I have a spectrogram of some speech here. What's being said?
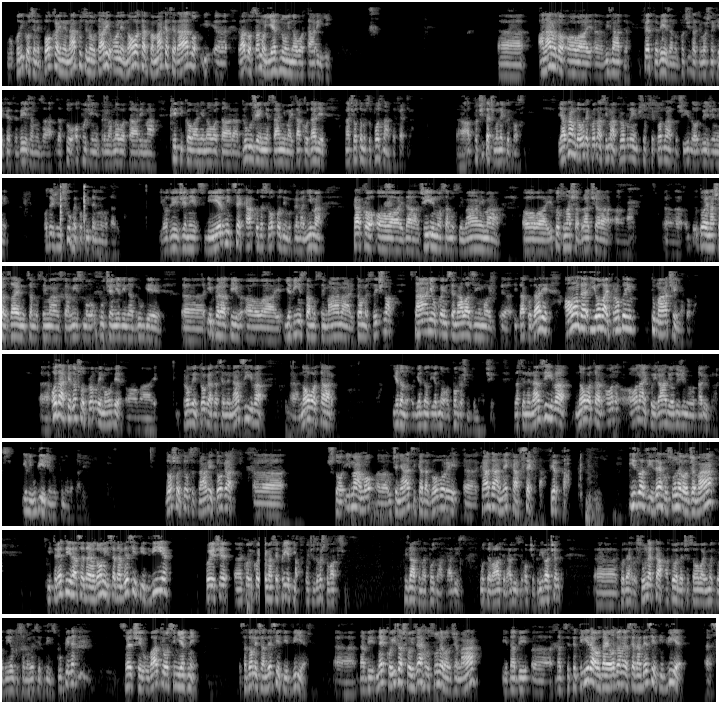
Ukoliko se ne pokaje i ne napusti novotariju, on je novotar, pa makar se radilo, e, radilo samo jednoj novotariji. E, a naravno, ovaj, e, vi znate, fetve vezano, pročitate možda neke fetve vezano za, za to opođenje prema novotarima, kritikovanje novotara, druženje sa njima i tako dalje. Znači, o tome su poznate fetve. A pročitat ćemo nekoliko osoba. Ja znam da ovdje kod nas ima problem što se kod nas proširilo određene, određene šuhe po pitanju novotarija. I određene smjernice kako da se opodimo prema njima, kako ovaj, da živimo sa muslimanima, ovaj, to su naša braća, to je naša zajednica muslimanska, mi smo upućeni jedni na druge, uh, imperativ ovaj, jedinstva muslimana i tome slično, stanje u kojem se nalazimo i, i tako dalje, a onda i ovaj problem tumačenja toga. Odakle je došlo problem ovdje, ovaj, problem toga da se ne naziva novotar jedan, jedno, jedno od pogrešnih tumačenja. Da se ne naziva novotar on, onaj koji radi određenu novotariju u praksi ili ubijeđen u tu novotariju. Došlo je to sa strane toga što imamo učenjaci kada govori kada neka sekta, firka, izlazi iz ehlu suneva džama i tretira se da je od onih 72 koje će, kojima se prijeti, koji će završiti u vatru. Vi znate onaj poznat radis, mutevatir, radis opće prihvaćen kod ehlu suneta, a to je da će se ovaj umet podijeliti 73 skupine, sve će u vatru osim jedne. Sad oni 72 da bi neko izašao iz ehlu suneval džema i da bi, da bi se tretirao da je od one 72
